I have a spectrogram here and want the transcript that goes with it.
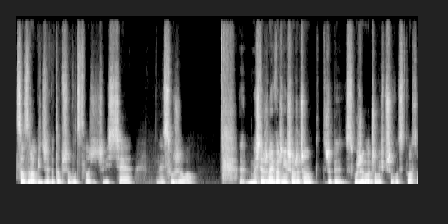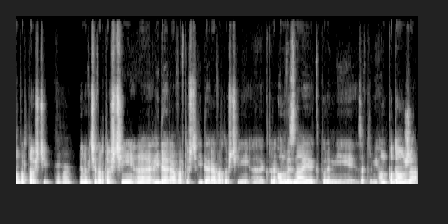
Co zrobić, żeby to przywództwo rzeczywiście y, służyło? Myślę, że najważniejszą rzeczą, żeby służyło czemuś przywództwo, są wartości. Mhm. Mianowicie wartości e, lidera, wartości lidera, wartości, e, które on wyznaje, którymi, za którymi on podąża, e,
